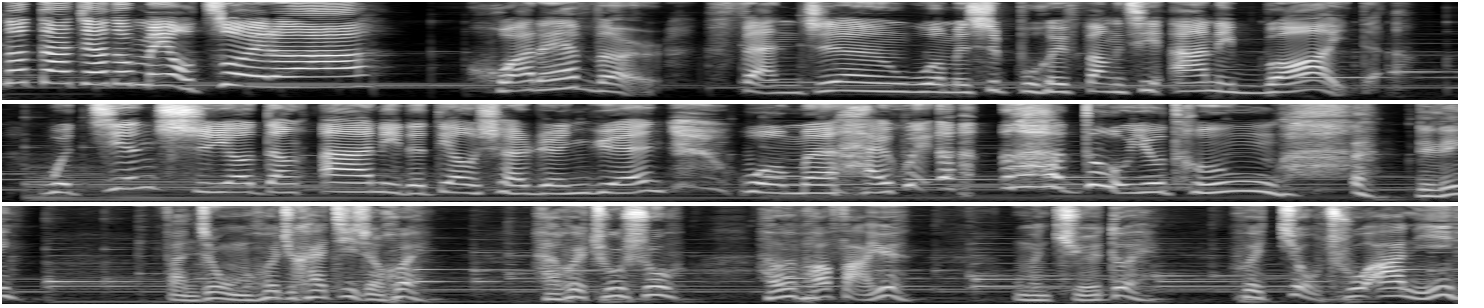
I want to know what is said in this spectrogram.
那大家都没有罪了啊。Whatever，反正我们是不会放弃阿尼 boy 的。我坚持要当阿尼的调查人员。我们还会啊啊，头又痛啊！哎，玲玲，反正我们会去开记者会，还会出书，还会跑法院。我们绝对会救出阿尼。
